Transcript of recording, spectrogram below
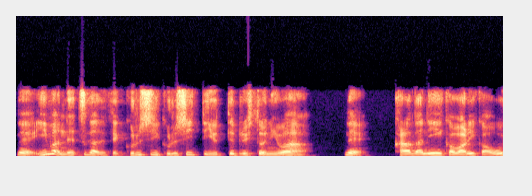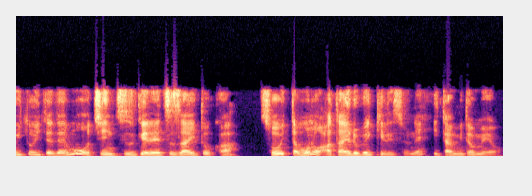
ね、今熱が出て苦しい苦しいって言ってる人には、ね、体にいいか悪いか置いといてでも鎮痛解熱剤とか、そういったものを与えるべきですよね、痛み止めを。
